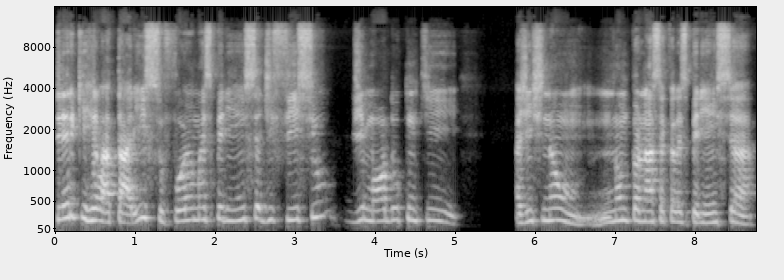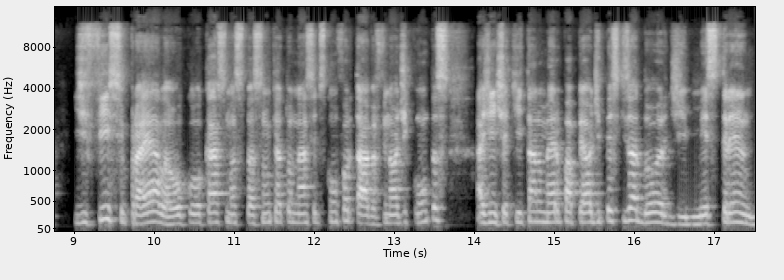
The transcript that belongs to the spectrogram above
Ter que relatar isso foi uma experiência difícil, de modo com que a gente não não tornasse aquela experiência difícil para ela ou colocasse uma situação que a tornasse desconfortável. Afinal de contas, a gente aqui está no mero papel de pesquisador, de mestrando,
